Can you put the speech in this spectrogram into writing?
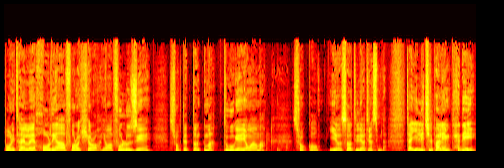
보니 타일러의 Holding Out for a Hero 영화 풀루즈에 수록됐던 음악 두 곡의 영화 음악 수록곡 이어서 들려드렸습니다. 자 1278님 테디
